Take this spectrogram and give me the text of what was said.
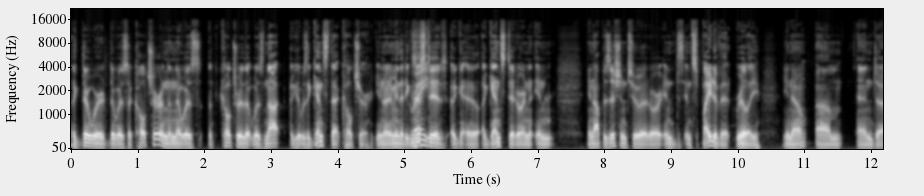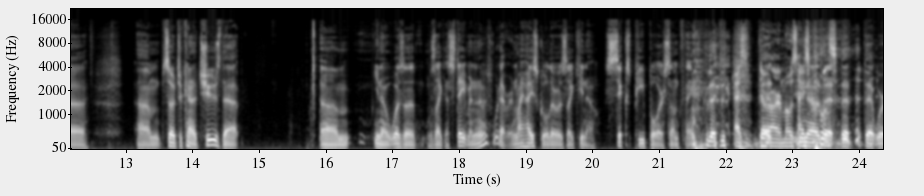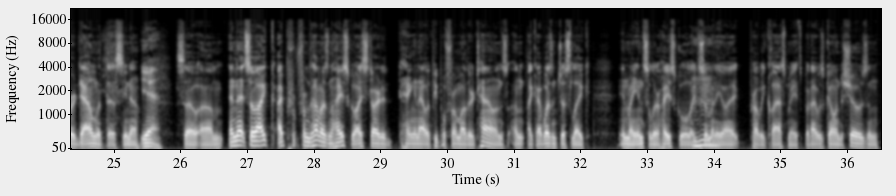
like there were there was a culture and then there was a culture that was not it was against that culture you know what i mean that Right. existed ag- uh, against it or in, in in opposition to it or in in spite of it really you know um and uh um so to kind of choose that um you know was a was like a statement and it was whatever in my high school there was like you know six people or something that As there that, are in most you high know, schools. that, that that were down with this you know Yeah. So, um, and that, so I, I, from the time I was in high school, I started hanging out with people from other towns. Um, like I wasn't just like in my insular high school, like so many of my probably classmates, but I was going to shows in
